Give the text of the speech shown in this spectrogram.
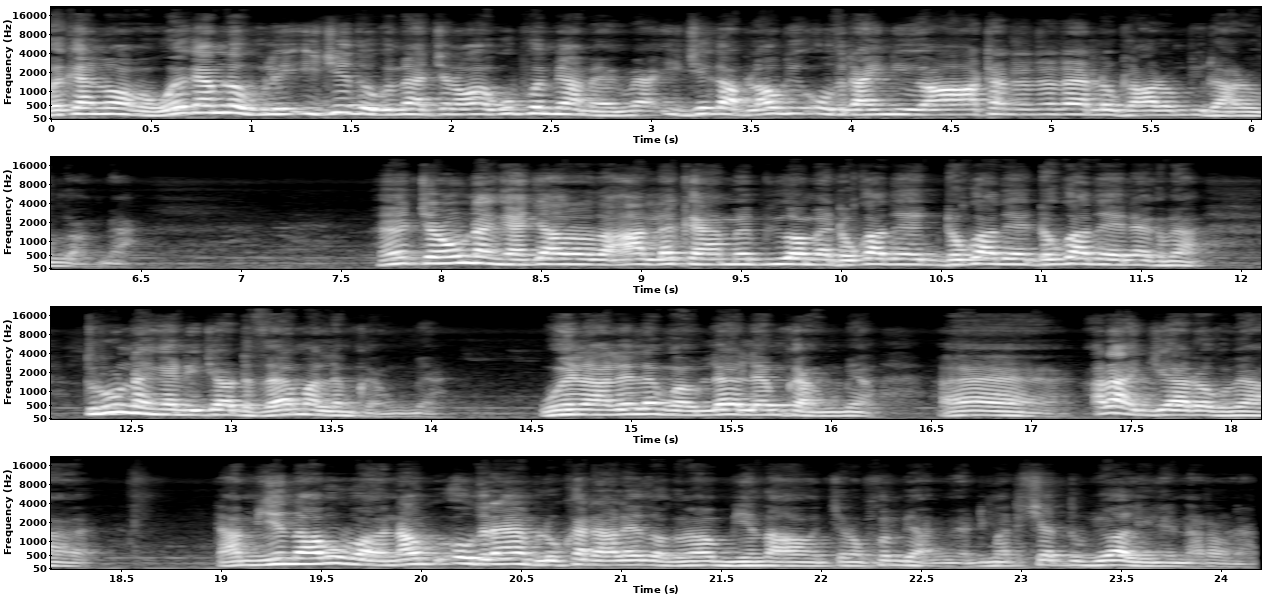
ဝဲကန်လောက်မှာဝဲကန်မလုပ်ဘူးလေအီဂျစ်တို့ခင်ဗျကျွန်တော်အခုဖွင့်ပြမယ်ခင်ဗျအီဂျစ်ကဘလောက်ဒီအိုဒတိုင်းတွေဟာထထထထလှုပ်ထားတော့ပြူထားတော့ဆိုတာခင်ဗျဟမ်ကျွန်တော်နိုင်ငံကြတော့ဒါဟာလက်ခံမယ်ပြုရမယ်ဒုက္ခတဲ့ဒုက္ခတဲ့ဒုက္ခတဲ့နဲ့ခင်ဗျသူတို့နိုင်ငံတွေကြောက်တစ်စမ်းမှလက်မခံဘူးဗျဝင်လာလဲလက်မခံဘူးလက်လက်မခံဘူးဗျအဲအဲ့ဒါကြီးကတော့ခင်ဗျဒါမြင်သာဖို့ပါနောက်ဥဒရန်ဘယ်လိုခတ်ထားလဲဆိုတော့ခင်ဗျမြင်သာအောင်ကျွန်တော်ဖွင့်ပြပြီဒီမှာတစ်ချက်သူပြောရလေးနဲ့နားတော့တာ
